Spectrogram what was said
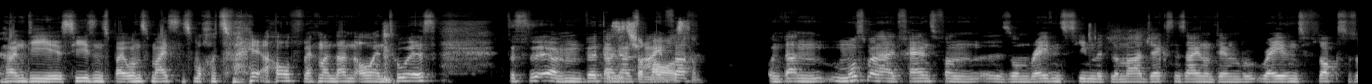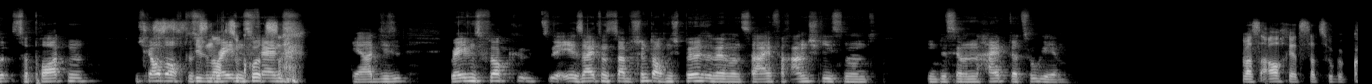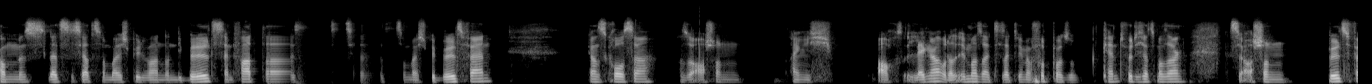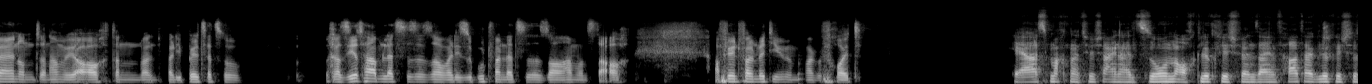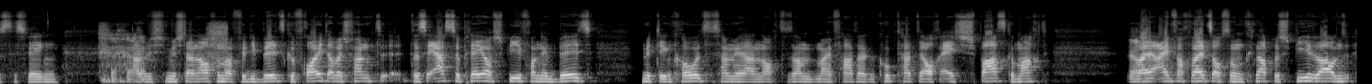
hören die Seasons bei uns meistens Woche zwei auf, wenn man dann 0-2 ist. Das ähm, wird dann das ganz einfach. Und dann muss man halt Fans von äh, so einem Ravens-Team mit Lamar Jackson sein und den Ravens-Vlog supporten. Ich glaube auch, dass Ravens-Fans, ja, die, Ravens Vlog, ihr seid uns da bestimmt auch nicht böse, wenn wir uns da einfach anschließen und ein bisschen Hype dazugeben. Was auch jetzt dazu gekommen ist, letztes Jahr zum Beispiel, waren dann die Bills. Sein Vater ist zum Beispiel Bills-Fan, ganz großer, also auch schon eigentlich auch länger oder immer, seit, seitdem er Football so kennt, würde ich jetzt mal sagen. Ist ja auch schon Bills-Fan und dann haben wir auch dann, weil, weil die Bills jetzt so rasiert haben letzte Saison, weil die so gut waren letzte Saison, haben wir uns da auch auf jeden Fall mit ihm immer gefreut. Ja, es macht natürlich einen als Sohn auch glücklich, wenn sein Vater glücklich ist. Deswegen habe ich mich dann auch immer für die Bills gefreut. Aber ich fand das erste Playoff-Spiel von den Bills mit den Colts, das haben wir dann auch zusammen mit meinem Vater geguckt, hat auch echt Spaß gemacht. Ja. Weil einfach, weil es auch so ein knappes Spiel war. Und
